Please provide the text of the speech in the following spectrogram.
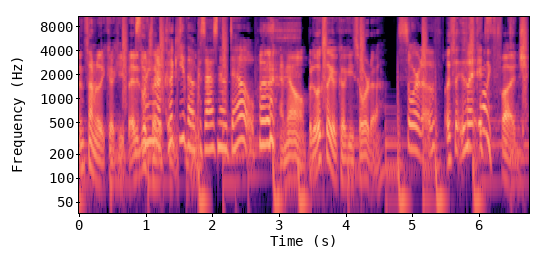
It's not really a cookie, but it not looks like a cookie though, because it has no dough. I know, but it looks like a cookie, sorta. sort of. It's, it's kind of like fudge.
